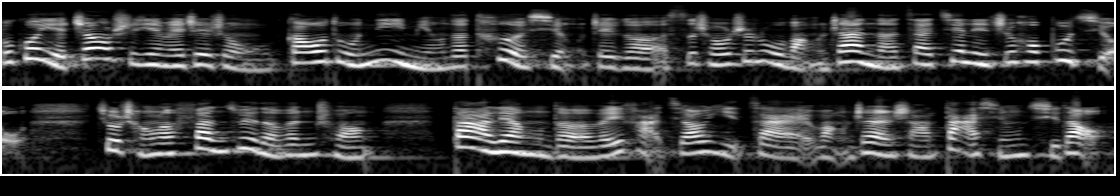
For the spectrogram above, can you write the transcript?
不过，也正是因为这种高度匿名的特性，这个丝绸之路网站呢，在建立之后不久就成了犯罪的温床，大量的违法交易在网站上大行其道。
